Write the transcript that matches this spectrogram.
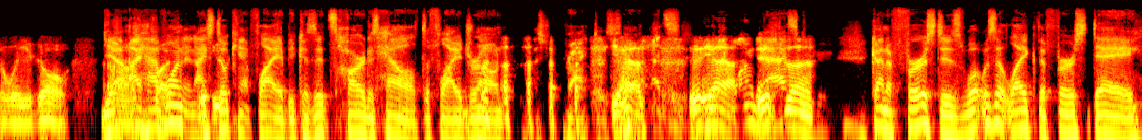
away you go. Yeah, Uh, I have one, and I still can't fly it because it's hard as hell to fly a drone unless you practice. Yeah, to ask uh, you kind of first is what was it like the first day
